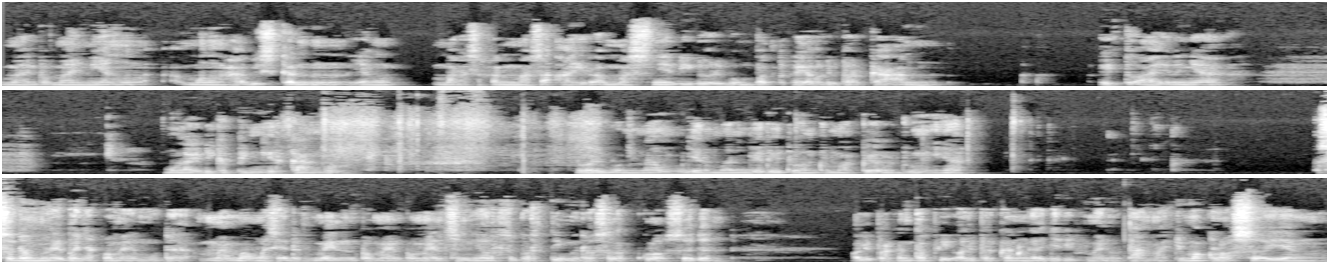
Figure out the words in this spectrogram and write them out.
Pemain-pemain yang menghabiskan yang merasakan masa akhir emasnya di 2004 kayak Oliver Kahn itu akhirnya mulai dikepinggirkan tuh. 2006 Jerman jadi tuan rumah Piala Dunia sudah mulai banyak pemain muda. Memang masih ada pemain-pemain pemain senior seperti Miroslav Klose dan Oliver Kahn tapi Oliver Kahn nggak jadi pemain utama. Cuma Klose yang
